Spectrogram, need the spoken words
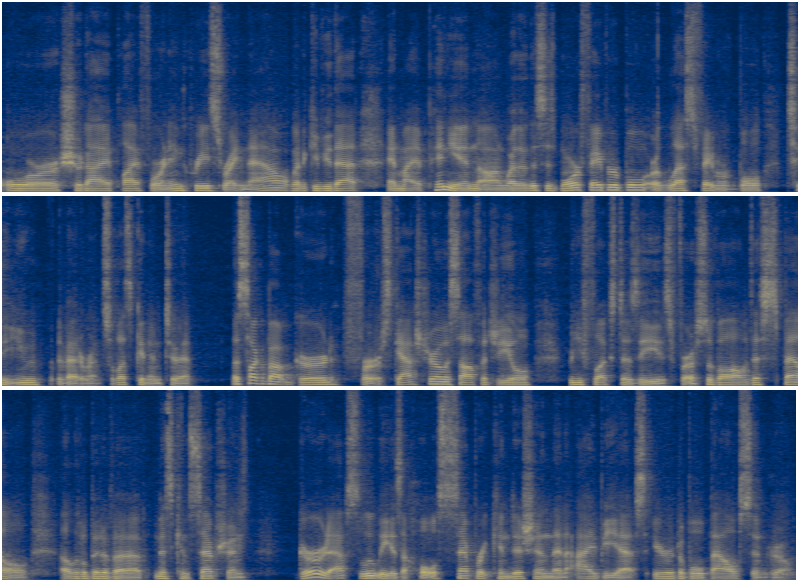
or should I apply for an increase right now? I'm going to give you that and my opinion on whether this is more favorable or less favorable to you, the veteran. So let's get into it. Let's talk about GERD first, gastroesophageal reflux disease. First of all, dispel a little bit of a misconception. GERD absolutely is a whole separate condition than IBS, irritable bowel syndrome.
